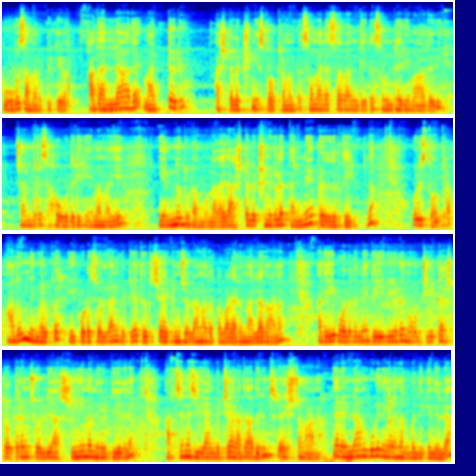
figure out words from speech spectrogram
പൂവ് സമർപ്പിക്കുക. അതല്ലാതെ മറ്റൊരു അഷ്ടലക്ഷ്മി സ്തോത്രമുണ്ട്. സുമനസവന്ദിത സുന്ദരി മാധവി ചന്ദ്ര സഹോദരി ഹേമമയി എന്ന് തുടങ്ങുന്ന. അതായത് അഷ്ടലക്ഷ്മികളെ തന്നെ പ്രകീർത്തിക്കുന്ന ഒരു സ്തോത്രം. അതും നിങ്ങൾക്ക് ഈ കൂടെ ചൊല്ലാൻ പറ്റിയ തീർച്ചയായിട്ടും ചൊല്ലാം. അതൊക്കെ വളരെ നല്ലതാണ്. അതേപോലെ തന്നെ ദേവിയുടെ നൂറ്റിയെട്ട് അഷ്ടോത്തരം ചൊല്ലി ആ ശ്രീമെന്ന് എഴുതിയതിന് അർച്ചന ചെയ്യാൻ പറ്റിയാൽ അത് അതിലും ശ്രേഷ്ഠമാണ്. ഞാൻ എല്ലാം കൂടി നിങ്ങളെ നിർബന്ധിക്കുന്നില്ല.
